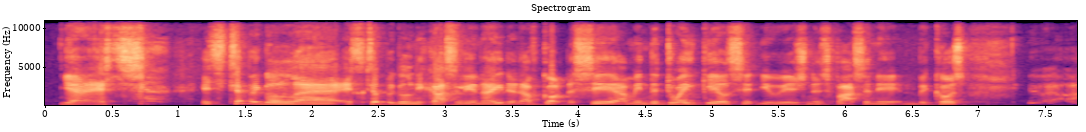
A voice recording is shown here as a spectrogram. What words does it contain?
Yeah, it's it's typical. Uh, it's typical Newcastle United. I've got to say. I mean, the Dwight Gayle situation is fascinating because,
